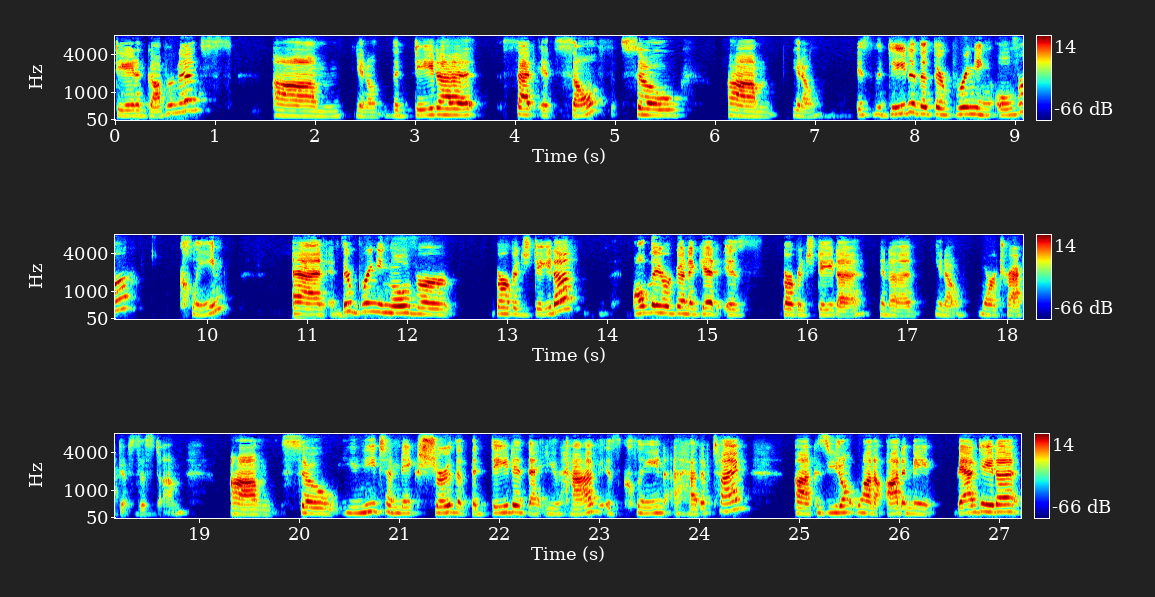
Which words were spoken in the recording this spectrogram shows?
data governance, um, you know, the data set itself. So, um, you know, is the data that they're bringing over clean? And if they're bringing over garbage data, all they are going to get is garbage data in a, you know, more attractive system. Um, so you need to make sure that the data that you have is clean ahead of time because uh, you don't want to automate bad data.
